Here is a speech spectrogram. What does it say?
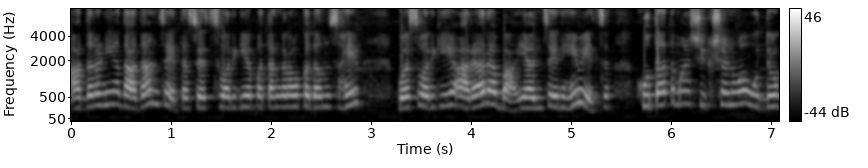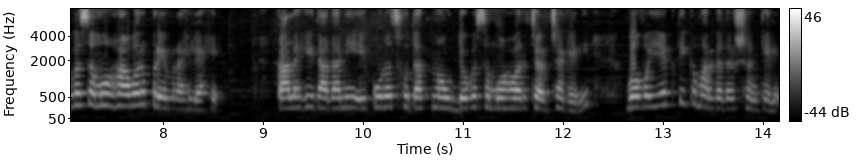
आदरणीय दादांचे तसेच स्वर्गीय पतंगराव कदम साहेब व स्वर्गीय आर आर यांचे नेहमीच हुतात्मा शिक्षण व उद्योग समूहावर प्रेम राहिले आहे. कालही दादांनी एकूणच हुतात्मा उद्योग समूहावर चर्चा केली व वैयक्तिक मार्गदर्शन केले.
